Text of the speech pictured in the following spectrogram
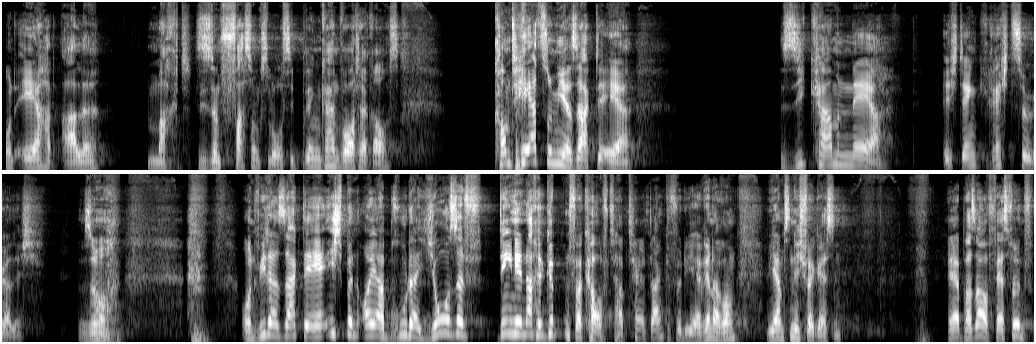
und er hat alle Macht. Sie sind fassungslos, sie bringen kein Wort heraus. Kommt her zu mir, sagte er. Sie kamen näher. Ich denke recht zögerlich. So. Und wieder sagte er, ich bin euer Bruder Josef, den ihr nach Ägypten verkauft habt. Danke für die Erinnerung, wir haben es nicht vergessen. Ja, pass auf, Vers 5.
